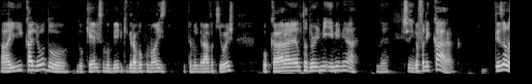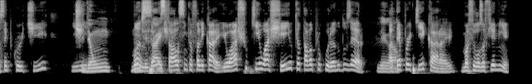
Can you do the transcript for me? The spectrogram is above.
Aí calhou do, do Kerrison, do Baby, que gravou com nós e também grava aqui hoje. o cara é lutador de MMA, né? Sim. Eu falei, cara, tesão, eu sempre curti e... Te deu um Mano, um me deu um estalo assim que eu falei, cara, eu acho que eu achei o que eu tava procurando do zero. Legal. Até porque, cara, uma filosofia minha,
